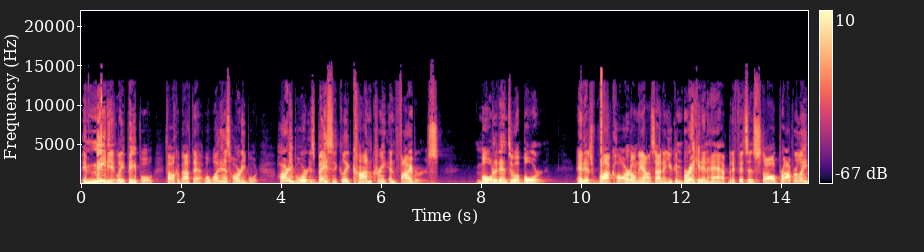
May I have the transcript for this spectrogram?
immediately people talk about that. Well, what is HardieBoard? Hardy Board is basically concrete and fibers molded into a board and it's rock hard on the outside. Now, you can break it in half, but if it's installed properly,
